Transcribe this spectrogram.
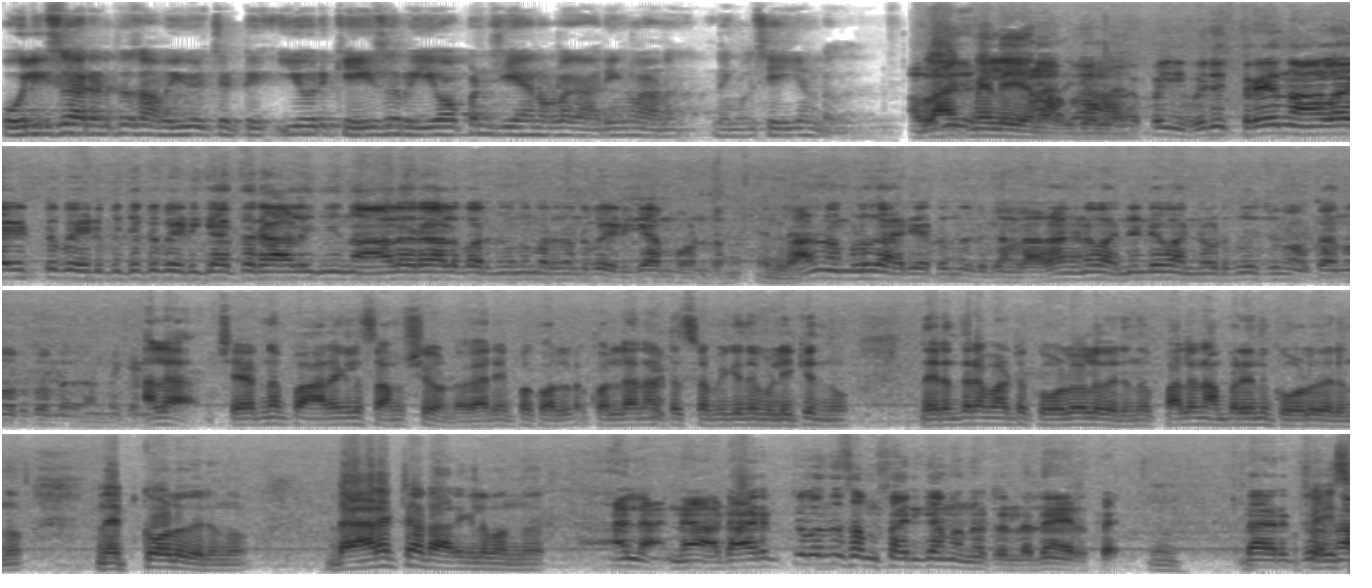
പോലീസുകാരുടെ അടുത്ത് സമീപിച്ചിട്ട് ഈ ഒരു കേസ് റീ ഓപ്പൺ ചെയ്യാനുള്ള കാര്യങ്ങളാണ് നിങ്ങൾ ചെയ്യേണ്ടത്. ബ്ലാക്ക്മെയിൽ ചെയ്യാനായിരിക്കും അല്ലേ? അപ്പൊ ഇവർ ഇത്രയും നാളായിട്ട് പേടിപ്പിച്ചിട്ട് പേടിക്കാത്ത ഒരാൾ ഇനി നാളെ ഒരാൾ പറഞ്ഞു എന്ന് പറഞ്ഞുകൊണ്ട് പേടിക്കാൻ പോകണ്ട. അത് നമ്മൾ കാര്യമായിട്ടൊന്നും എടുക്കണില്ല. അതങ്ങനെ വന്നിട്ട് വന്നോടത്ത് വെച്ച് നോക്കാന്ന് ഓർത്തോണ്ട് ഞാൻ നിൽക്കണം അല്ല ചേട്ടന് ഇപ്പോൾ ആരെങ്കിലും സംശയമുണ്ടോ? കാര്യം ഇപ്പോൾ കൊല്ല കൊല്ലാനായിട്ട് ശ്രമിക്കുന്നു വിളിക്കുന്നു നിരന്തരമായിട്ട് കോളുകൾ വരുന്നു പല നമ്പറിൽ നിന്ന് കോൾ വരുന്നു നെറ്റ് കോൾ വരുന്നു ഡയറക്റ്റ് ആയിട്ട് ആരെങ്കിലും വന്ന് അല്ല ഡയറക്ടർ വന്ന് സംസാരിക്കാൻ വന്നിട്ടുണ്ട് നേരത്തെ. ഡയറക്ടർ Face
